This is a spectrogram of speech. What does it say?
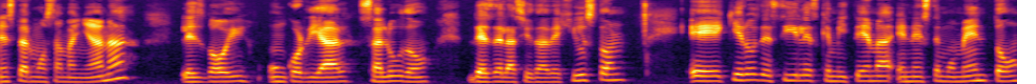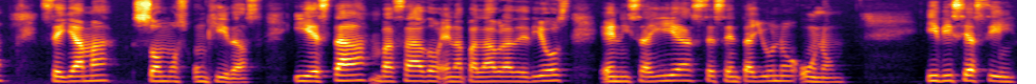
esta hermosa mañana. Les doy un cordial saludo desde la ciudad de Houston. Eh, quiero decirles que mi tema en este momento se llama Somos ungidas y está basado en la palabra de Dios en Isaías 61.1. Y dice así,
